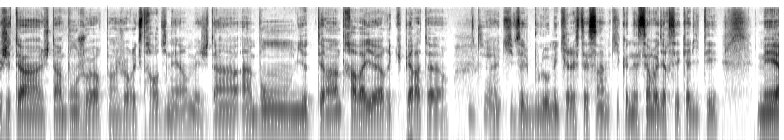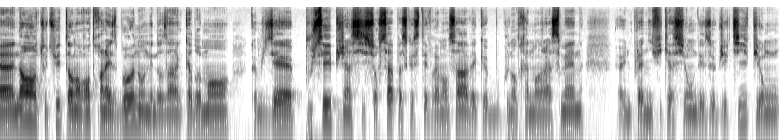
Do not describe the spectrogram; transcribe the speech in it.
J'étais un, j'étais un bon joueur, pas un joueur extraordinaire, mais j'étais un, bon milieu de terrain, travailleur, récupérateur, euh, qui faisait le boulot, mais qui restait simple, qui connaissait, on va dire, ses qualités. Mais euh, non, tout de suite, en rentrant à l'Icebone, on est dans un encadrement, comme je disais, poussé, puis j'insiste sur ça parce que c'était vraiment ça, avec beaucoup d'entraînement dans la semaine, euh, une planification, des objectifs, puis on,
